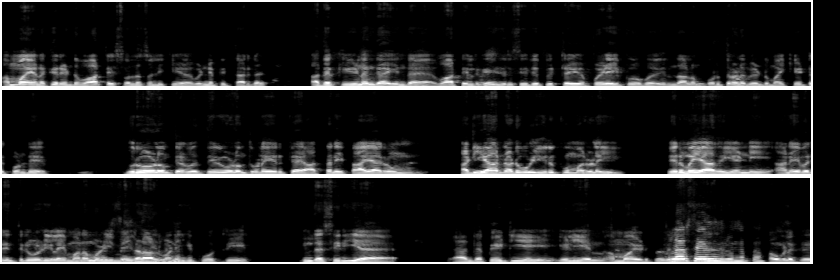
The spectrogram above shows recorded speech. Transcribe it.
அம்மா எனக்கு ரெண்டு வார்த்தை சொல்ல சொல்லி விண்ணப்பித்தார்கள். அதற்கு இணங்க இந்த வார்த்தையில் இருக்க. இதில் சிறு பிற்றை பிழை இருந்தாலும் பொறுத்தரள வேண்டுமாய் கேட்டுக்கொண்டு குருவளும் திரு- திருவளும் துணை இருக்க அத்தனை தாயாரும் அடியார் நடுவுள் இருக்கும் அருளை பெருமையாக எண்ணி அனைவரின் திருவடிகளை மனமொழி மெய்களால் வணங்கி போற்றி இந்த சிறிய அந்த பேட்டியை எளியன் அம்மா எடுத்தது அவங்களுக்கு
